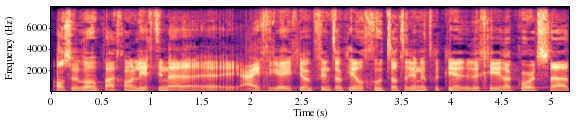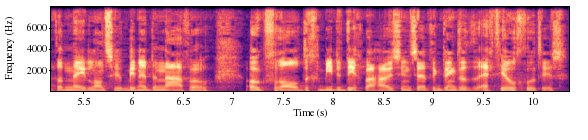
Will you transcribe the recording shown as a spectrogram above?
als Europa gewoon ligt in de uh, eigen regio. Ik vind het ook heel goed dat er in het regeerakkoord staat dat Nederland zich binnen de NAVO ook vooral de gebieden dicht bij huis inzet. Ik denk dat het echt heel goed is.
